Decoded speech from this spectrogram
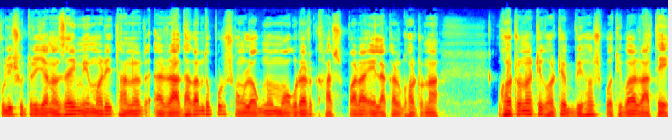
পুলিশ সূত্রে জানা যায়, মেমারি থানার রাধাকান্তপুর সংলগ্ন মগরার খাসপাড়া এলাকার ঘটনা। ঘটনাটি ঘটে বৃহস্পতিবার রাতে।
